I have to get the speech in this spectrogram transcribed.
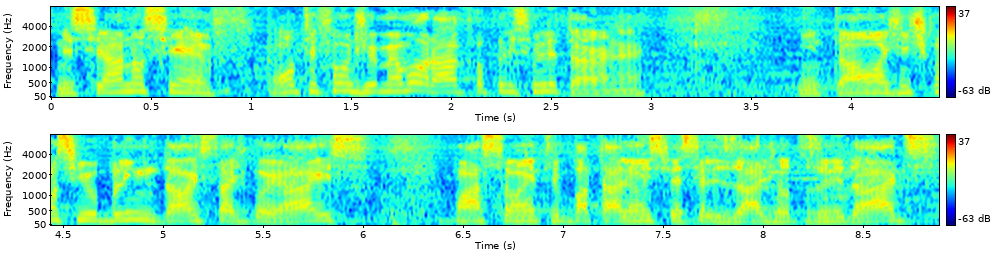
Iniciando, sim, ontem foi um dia memorável para a Polícia Militar, né? Então a gente conseguiu blindar o estado de Goiás, uma ação entre batalhões especializados e outras unidades,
